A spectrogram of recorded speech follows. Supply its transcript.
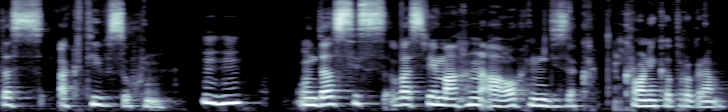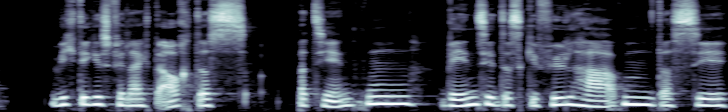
das aktiv suchen. Mhm. Und das ist, was wir machen auch in diesem Chroniker-Programm. Wichtig ist vielleicht auch, dass Patienten, wenn sie das Gefühl haben, dass sie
